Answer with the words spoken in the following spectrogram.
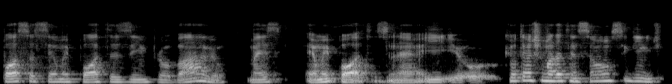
possa ser uma hipótese improvável, mas é uma hipótese, né? E, e o que eu tenho chamado a atenção é o seguinte:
